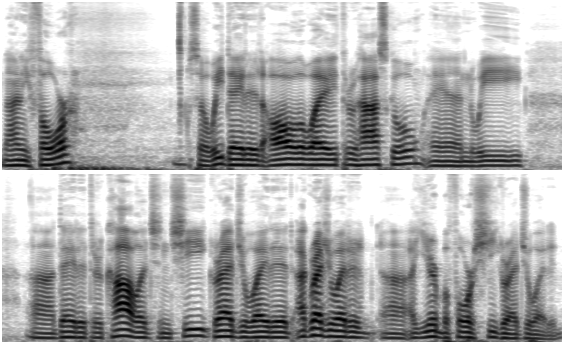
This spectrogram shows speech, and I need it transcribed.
ninety four. So we dated all the way through high school, and we uh, dated through college. And she graduated. I graduated uh, a year before she graduated.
